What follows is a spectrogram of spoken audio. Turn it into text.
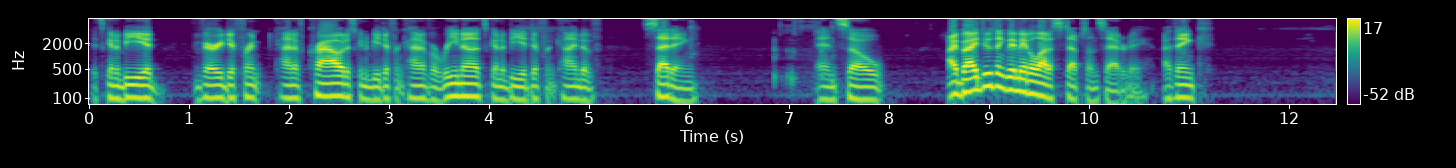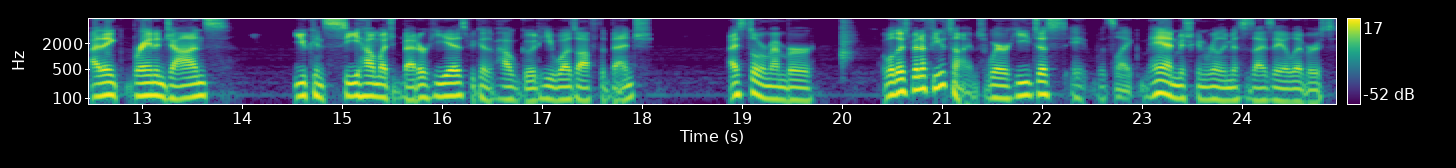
it's going to be a very different kind of crowd. It's going to be a different kind of arena. It's going to be a different kind of setting. And so, I but I do think they made a lot of steps on Saturday. I think, I think Brandon Johns you can see how much better he is because of how good he was off the bench. I still remember. Well, there's been a few times where he just it was like, man, Michigan really misses Isaiah Livers.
